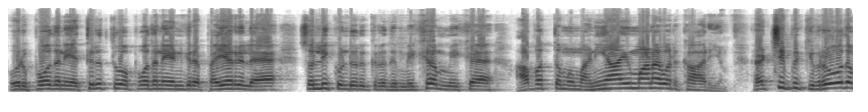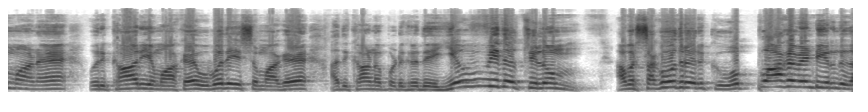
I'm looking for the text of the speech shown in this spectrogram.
ஒரு போதனையை திருத்துவ போதனை என்கிற பெயரில் சொல்லி கொண்டிருக்கிறது. மிக மிக அபத்தமும் அநியாயமான ஒரு காரியம். ரட்சிப்புக்கு விரோதமான ஒரு காரியமாக உபதேசமாக அது காணப்படுகிறது. எவ்விதத்திலும் அவர் சகோதரருக்கு ஒப்பாக வேண்டி இருந்தது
